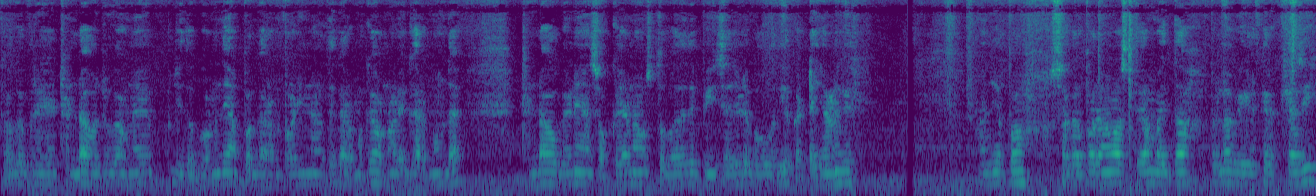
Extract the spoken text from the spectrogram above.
ਕਿਉਂਕਿ ਫਿਰ ਇਹ ਠੰਡਾ ਹੋ ਜਾਊਗਾ। ਹੁਣ ਇਹ ਜਦੋਂ ਗੁੰਨਦੇ ਹਾਂ ਆਪਾਂ ਗਰਮ ਪਾਣੀ ਨਾਲ ਤੇ ਗਰਮ ਘਿਓ ਨਾਲ ਗਰਮ ਹੁੰਦਾ ਠੰਡਾ ਹੋ ਗਏ ਨੇ ਸੁੱਕ ਜਾਣਾ, ਉਸ ਤੋਂ ਬਾਅਦ ਇਹਦੇ ਪੀਸ ਆ ਜਿਹੜੇ ਬਹੁਤ ਵਧੀਆ ਕੱਟੇ ਜਾਣਗੇ। ਹਾਂਜੀ, ਆਪਾਂ ਸ਼ੱਕਰਪਾਰਿਆਂ ਵਾਸਤੇ ਆ ਮੈਦਾ ਪਹਿਲਾਂ ਵੇਲ ਕੇ ਰੱਖਿਆ ਸੀ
